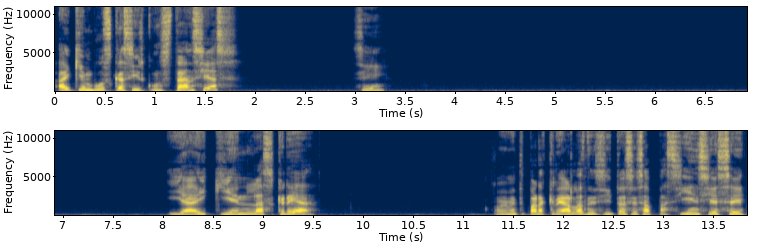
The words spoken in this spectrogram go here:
hay quien busca circunstancias ¿Sí? Y hay quien las crea. Obviamente para crearlas necesitas esa paciencia, ese,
